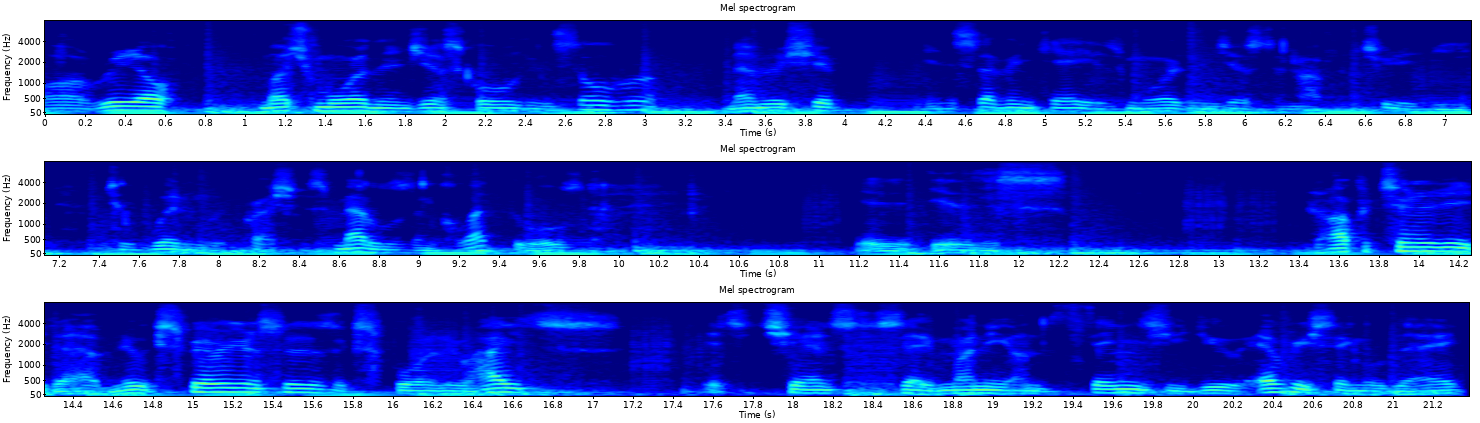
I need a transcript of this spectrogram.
all real, much more than just gold and silver. Membership in 7K is more than just an opportunity to win with precious metals and collectibles. It is an opportunity to have new experiences, explore new heights. It's a chance to save money on the things you do every single day,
